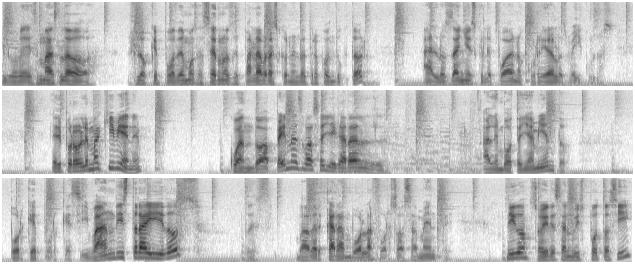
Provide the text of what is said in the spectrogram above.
Digo, es más lo, lo que podemos hacernos de palabras con el otro conductor a los daños que le puedan ocurrir a los vehículos. El problema aquí viene cuando apenas vas a llegar al, al embotellamiento. ¿Por qué? Porque si van distraídos, pues va a haber carambola forzosamente. Digo, soy de San Luis Potosí.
